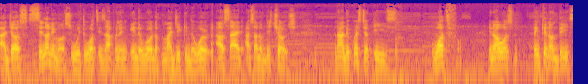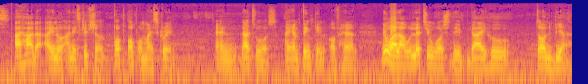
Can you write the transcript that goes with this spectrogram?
are just synonymous with what is happening in the world of magic in the world outside outside of the church. Now the question is, what for? You know, I was thinking on this. I had uh, you know an inscription pop up on my screen, and that was, "I am thinking of hell." Meanwhile, I will let you watch the guy who turned beer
